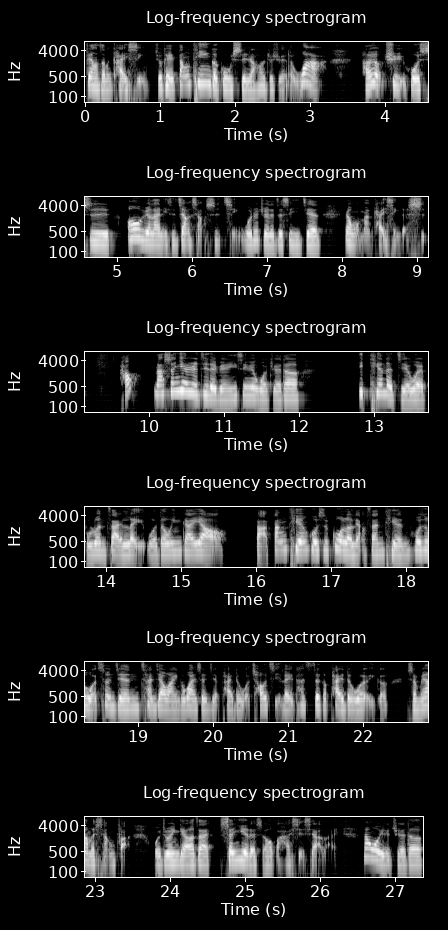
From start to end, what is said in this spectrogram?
非常非常的开心，就可以当听一个故事，然后就觉得哇。好有趣，或是哦，原来你是这样想事情，我就觉得这是一件让我蛮开心的事。好，那深夜日记的原因是因为我觉得一天的结尾，不论再累，我都应该要把当天或是过了两三天，或是我瞬间参加完一个万圣节派对，我超级累，但是这个派对我有一个什么样的想法，我就应该要在深夜的时候把它写下来。那我也觉得。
